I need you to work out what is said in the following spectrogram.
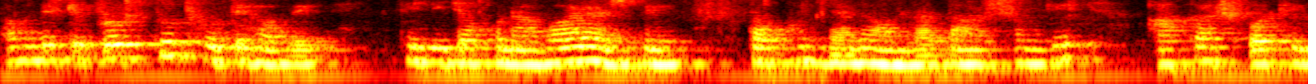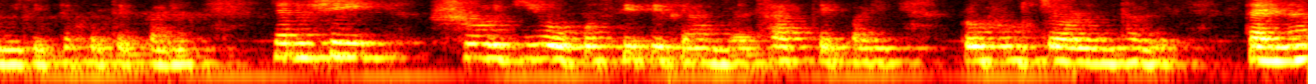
আমাদেরকে প্রস্তুত হতে হবে। তিনি যখন আবার আসবেন, তখন যেন আমরা তার সঙ্গে আকাশ পথে মিলিত হতে পারি, যেন সেই স্বর্গীয় উপস্থিতিতে আমরা থাকতে পারি প্রভুর চরণ ধরে। তাই না?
